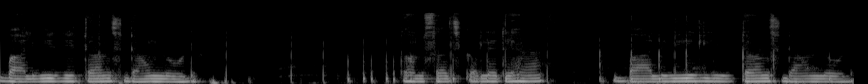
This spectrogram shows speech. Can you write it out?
बालवीर रिटर्न्स डाउनलोड तो हम सर्च कर लेते हैं. Baalveer returns download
